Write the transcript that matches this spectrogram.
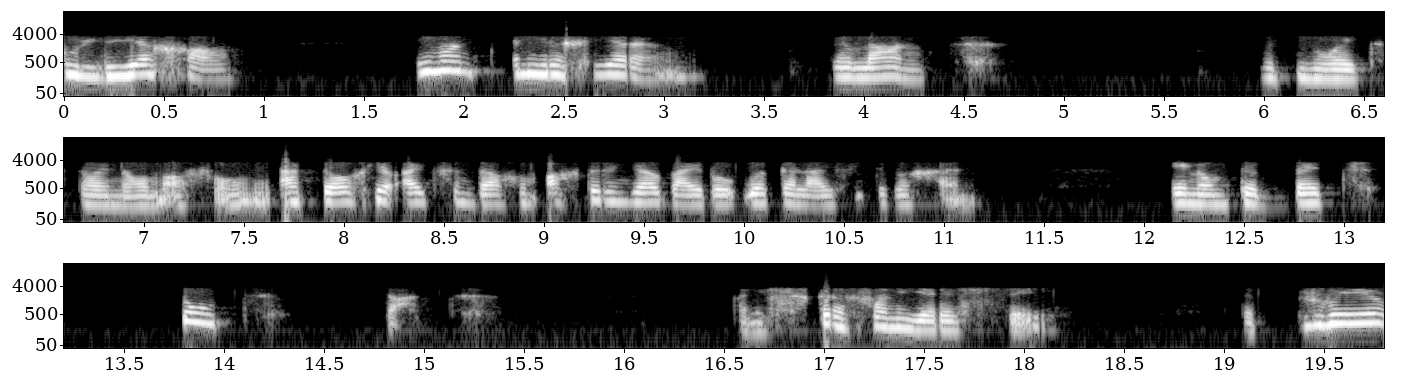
kollega, iemand in die regering, jou land moet nooit daai naam afval nie. Ek daag jou uit vandag om agter in jou Bybel ook 'n lysie te begin en om te bid tot dat van die skrif van die Here sê prayer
